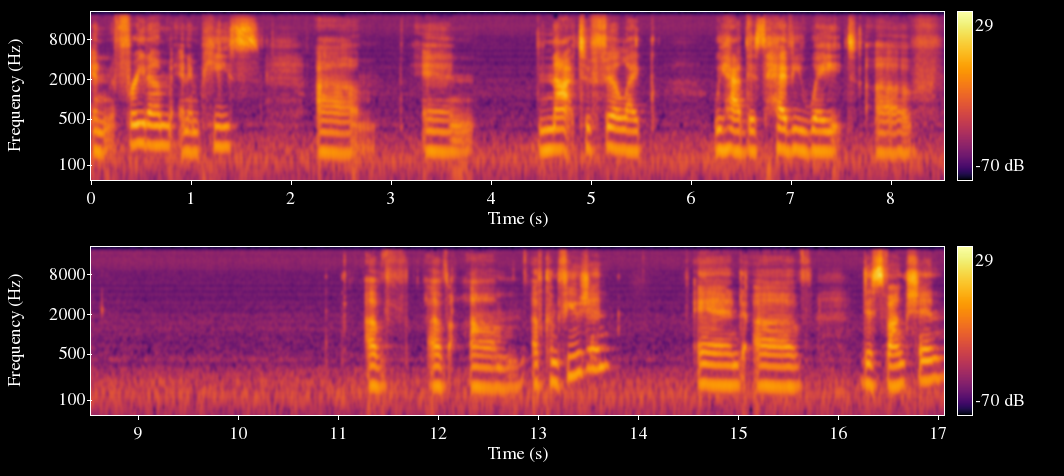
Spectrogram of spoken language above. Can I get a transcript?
in freedom and in peace um, and not to feel like we have this heavy weight of of of um, of confusion and of dysfunction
